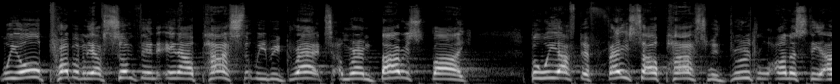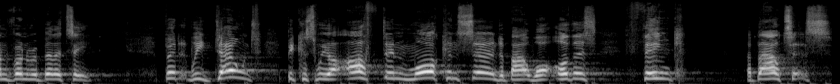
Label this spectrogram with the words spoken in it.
we all probably have something in our past that we regret and we're embarrassed by, but we have to face our past with brutal honesty and vulnerability. But we don't because we are often more concerned about what others think about us.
